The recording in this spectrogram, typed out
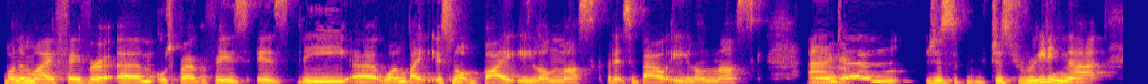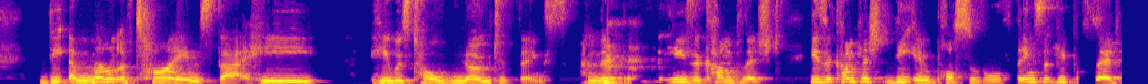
one of my favorite um, autobiographies is the uh, one by it's not by elon musk but it's about elon musk. And yeah. um, just just reading that the amount of times that he he was told no to things and the he's accomplished he's accomplished the impossible things that people said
